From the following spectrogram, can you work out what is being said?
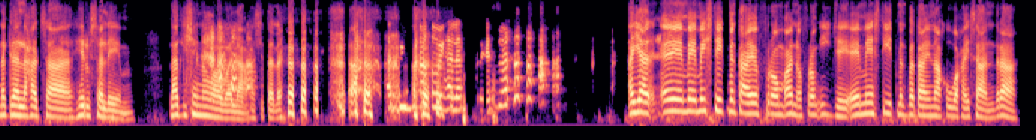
naglalakad sa Jerusalem. Lagi siyang nawawala kasi talaga. At hindi na tuwing alas 3. Ayan, eh, may, may statement tayo from ano from EJ. Eh, may statement pa tayo nakuha kay Sandra.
